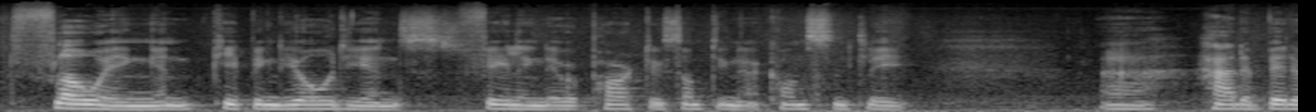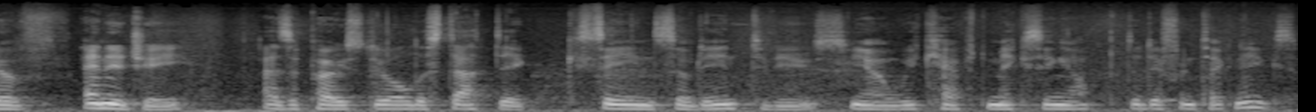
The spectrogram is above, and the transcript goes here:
flowing and keeping the audience feeling they were part of something that constantly uh, had a bit of energy as opposed to all the static scenes of the interviews. You know, we kept mixing up the different techniques.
